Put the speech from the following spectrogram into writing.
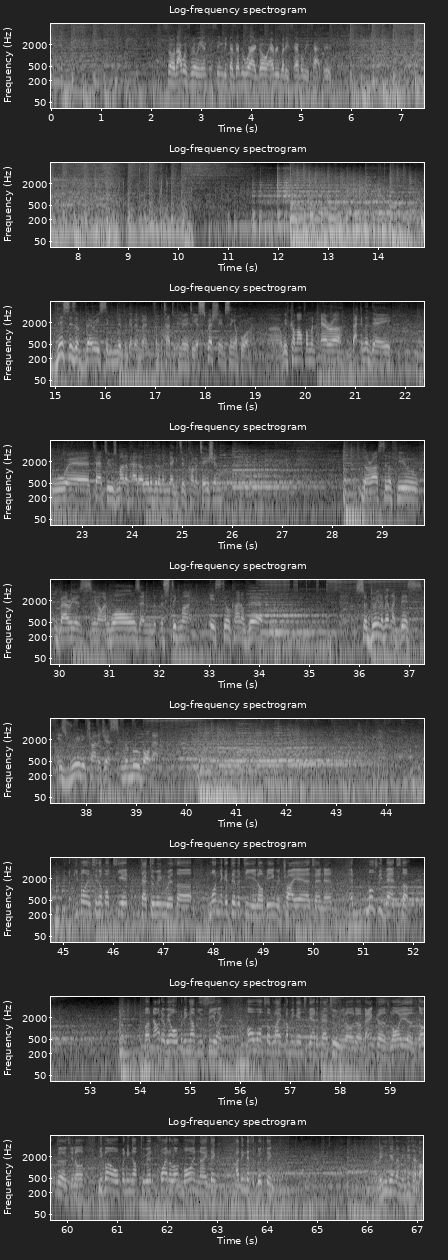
So that was really interesting because everywhere I go, everybody's heavily tattooed. This is a very significant event for the tattoo community, especially in Singapore. Uh, we've come out from an era back in the day where tattoos might have had a little bit of a negative connotation. There are still a few barriers, you know, and walls, and the stigma is still kind of there. So doing an event like this is really trying to just remove all that. The people in Singapore see it tattooing with uh, more negativity, you know, being with triads and, and, and mostly bad stuff. But now that we're opening up, you see like all walks of life coming in to get a tattoo, you know, the bankers, lawyers, doctors, you know, people are opening up to it quite a lot more and I think, I think that's a good thing. 明天的明天才报。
